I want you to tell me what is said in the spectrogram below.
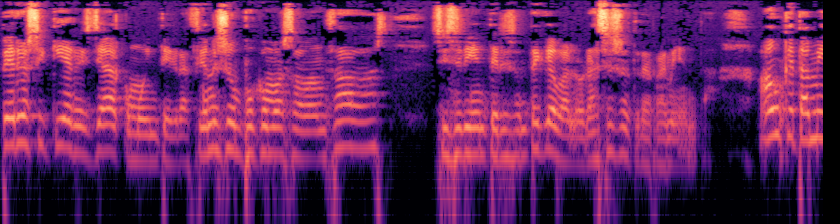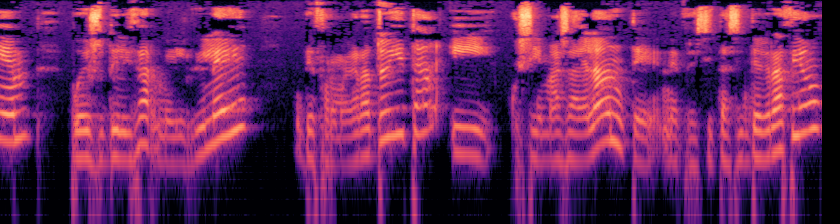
Pero si quieres ya como integraciones un poco más avanzadas, sí sería interesante que valorases otra herramienta. Aunque también puedes utilizar Mail Relay de forma gratuita y si más adelante necesitas integración,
